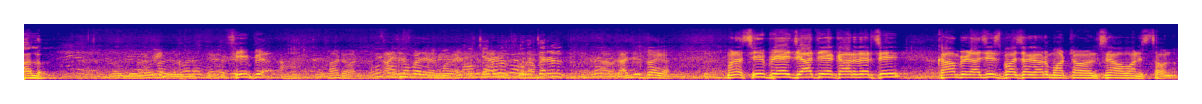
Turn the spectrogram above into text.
హలో. సిపిఐ మన సిపిఐ జాతీయ కార్యదర్శి కామ్రేడ్ అజీజ్ పాషా గారు మాట్లాడాల్సిన ఆహ్వానిస్తా ఉన్నా.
